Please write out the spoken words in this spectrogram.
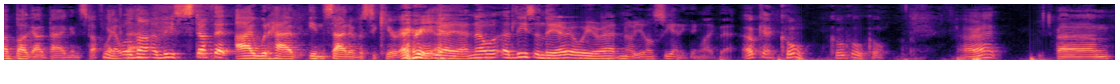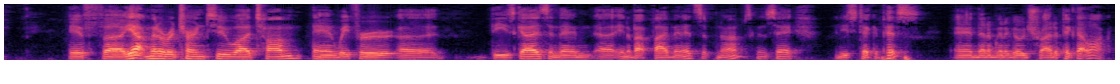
a bug out bag and stuff like that. Yeah, well, that. no, at least stuff that I would have inside of a secure area. Yeah, yeah. No, at least in the area where you're at, no, you don't see anything like that. Okay, cool, cool, cool, cool. All right. Um, if uh, yeah, I'm gonna return to uh, Tom and wait for uh, these guys, and then uh, in about five minutes, if not, I'm just gonna say I need to take a piss, and then I'm gonna go try to pick that lock.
